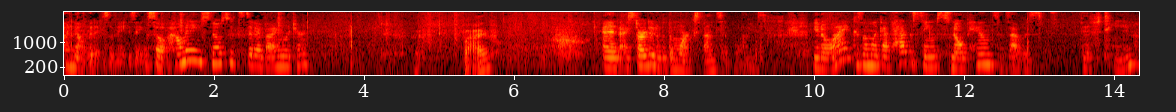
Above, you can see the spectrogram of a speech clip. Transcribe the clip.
I know it is amazing. So how many snowsuits did I buy in return? Five? And I started with the more expensive ones. You know why? Because I'm like, I've had the same snow pants since I was 15.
